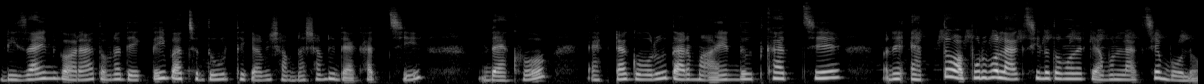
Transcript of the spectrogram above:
ডিজাইন করা, তোমরা দেখতেই পাচ্ছ দূর থেকে, আমি সামনাসামনি দেখাচ্ছি। দেখো, একটা গরু তার মায়ের দুধ খাচ্ছে মানে এত অপূর্ব লাগছিল তোমাদের কেমন লাগছে বলো।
